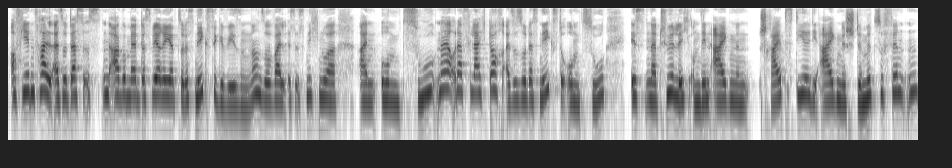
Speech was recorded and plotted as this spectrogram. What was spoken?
auf jeden Fall. Also das ist ein Argument, das wäre jetzt so das nächste gewesen, ne? So, weil es ist nicht nur ein Umzu, naja, oder vielleicht doch. Also so das nächste Umzu ist natürlich, um den eigenen Schreibstil, die eigene Stimme zu finden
